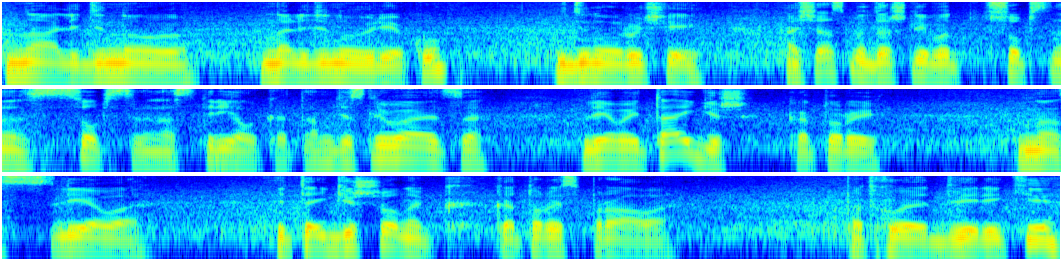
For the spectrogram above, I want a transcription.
на ледяную, на ледяную реку, ледяной ручей. А сейчас мы дошли вот, собственно, собственно, стрелка, там, где сливается левый тайгиш, который у нас слева, и тайгишонок, который справа. Подходят две реки,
